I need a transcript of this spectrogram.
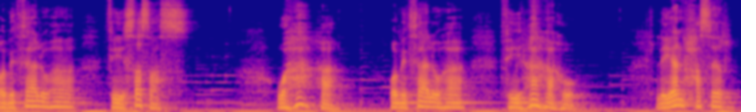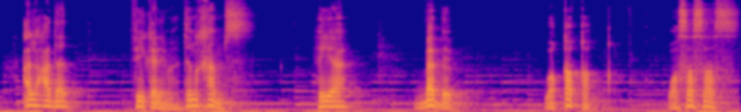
ومثالها في صصص. وهها ومثالها في ههه لينحصر العدد في كلمات خمس. هي ببب وققق وصصص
